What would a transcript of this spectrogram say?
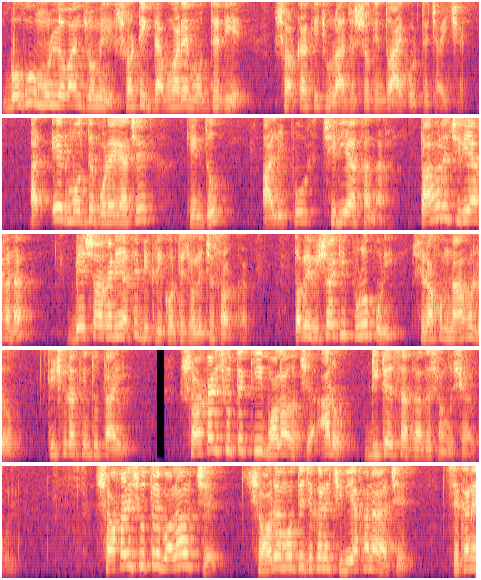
বহু মূল্যবান জমির সঠিক ব্যবহারের মধ্যে দিয়ে সরকার কিছু রাজস্ব কিন্তু আয় করতে চাইছে। আর এর মধ্যে পড়ে গেছে কিন্তু আলিপুর চিড়িয়াখানা। তাহলে চিড়িয়াখানা বেসরকারি হাতে বিক্রি করতে চলেছে সরকার। তবে বিষয়টি পুরোপুরি সেরকম না হলেও কিছুটা কিন্তু তাই। সরকারি সূত্রে কি বলা হচ্ছে আরও ডিটেলস আপনাদের সঙ্গে শেয়ার করি। সরকারি সূত্রে বলা হচ্ছে, শহরের মধ্যে যেখানে চিড়িয়াখানা আছে, সেখানে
